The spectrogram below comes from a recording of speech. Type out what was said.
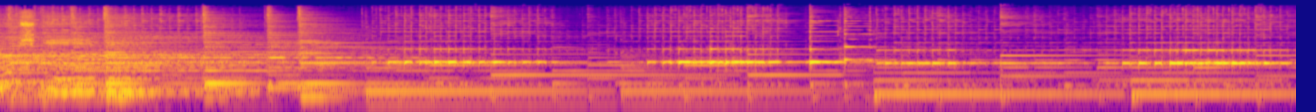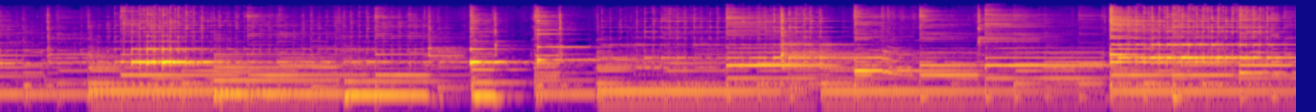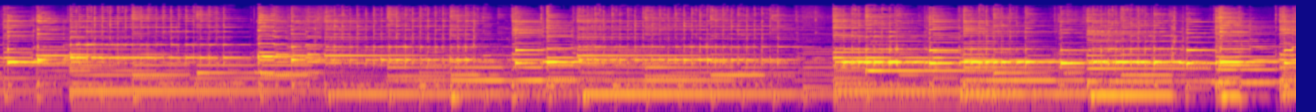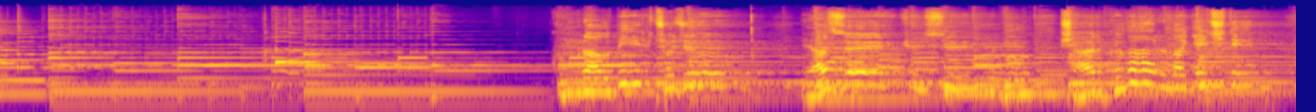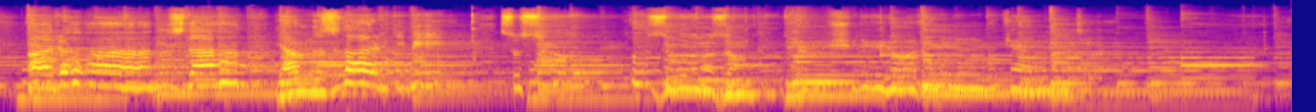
geçtim aranızdan Yalnızlar gibi susup uzun uzun Düşlüyorum bu kenti.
